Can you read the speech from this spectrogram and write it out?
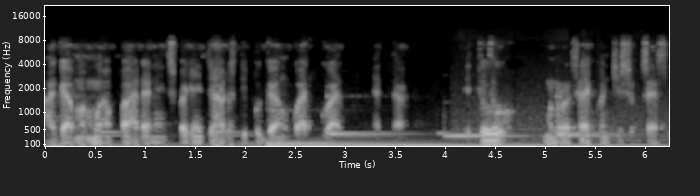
agamamu apa dan lain sebagainya itu harus dipegang kuat-kuat. Gitu. Itu menurut saya kunci sukses.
